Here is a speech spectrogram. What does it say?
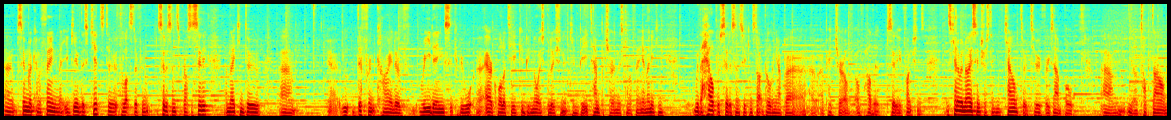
Uh, similar kind of thing that you give this kit to, to lots of different citizens across the city and they can do um, uh, different kind of readings. It could be air quality, it could be noise pollution, it can be temperature and this kind of thing. And then you can, with the help of citizens, you can start building up a, a, a picture of, of how the city functions. It's kind of a nice, interesting counter to, for example, um, you know, top-down,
